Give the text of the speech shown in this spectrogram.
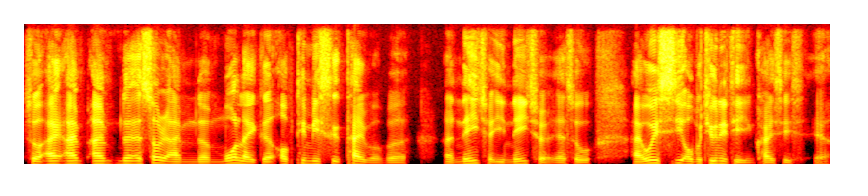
So I I'm I'm uh, sorry I'm the more like an optimistic type of a nature in nature. Yeah. So I always see opportunity in crisis. Yeah.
